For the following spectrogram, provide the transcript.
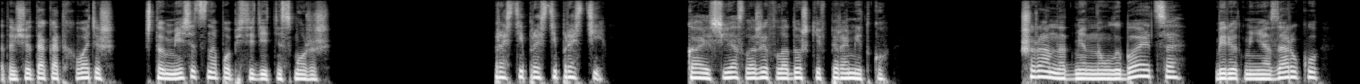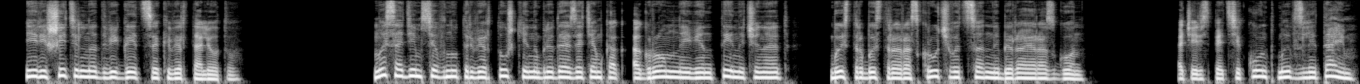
А то еще так отхватишь, что месяц на попе сидеть не сможешь. Прости, прости, прости. Каюсь я, сложив ладошки в пирамидку. Шран надменно улыбается, берет меня за руку и решительно двигается к вертолету. Мы садимся внутрь вертушки, наблюдая за тем, как огромные винты начинают быстро-быстро раскручиваться, набирая разгон. А через пять секунд мы взлетаем.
